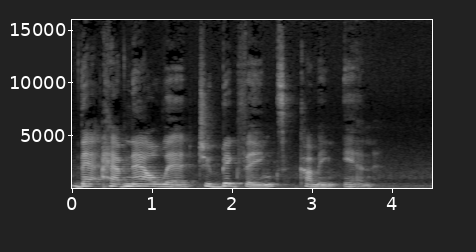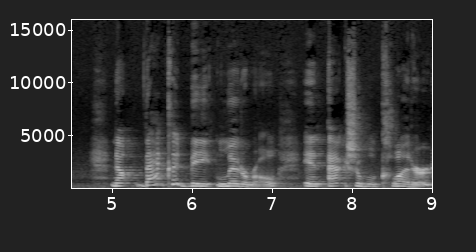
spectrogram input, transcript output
that have now led to big things coming in now, that could be literal in actual clutter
